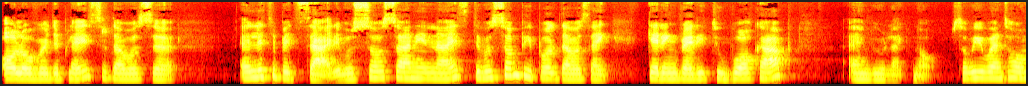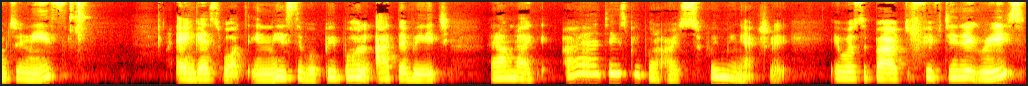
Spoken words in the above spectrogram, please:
all over the place. So that was uh, a little bit sad. It was so sunny and nice. There was some people that was like getting ready to walk up and we were like, no, so we went home to Nice. And guess what? In Nice, there were people at the beach. And I'm like, oh, these people are swimming actually. It was about 15 degrees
